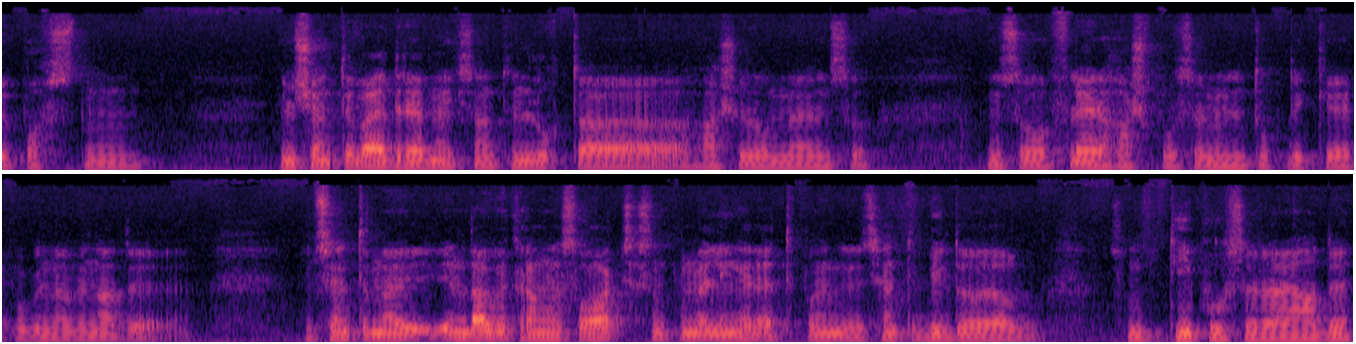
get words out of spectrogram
i posten hun skjønte hva jeg drev med. ikke sant? Hun lukta hasj i rommet. Hun så, hun så flere hasjposer, men hun tok det ikke pga. hun hadde Hun sendte meg En dag vi krangla så hardt sånn på meldinger. Etterpå hun sendte bilde av sånn ti poser jeg hadde.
